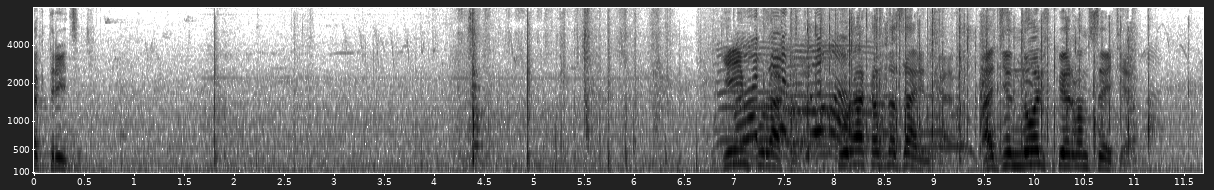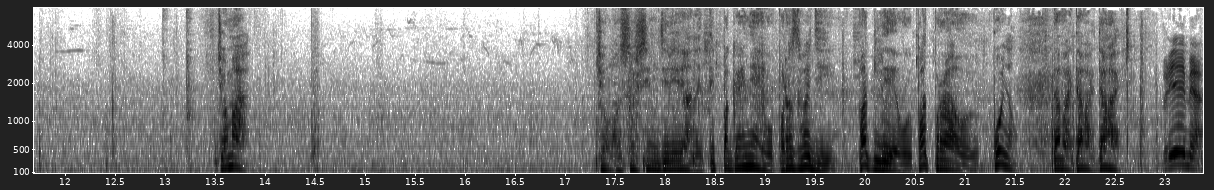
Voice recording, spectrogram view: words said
Сорок тридцать. Гейм Курахова. Курахов Назаренко. 1-0 в первом сете. Тёма! Тёма, он совсем деревянный. Ты погоняй его, поразводи. Под левую, под правую. Понял? Давай, давай, давай. Время.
